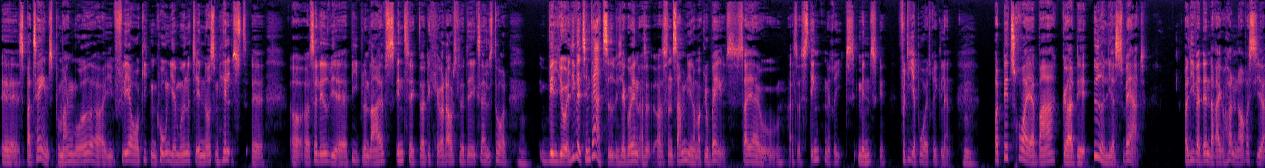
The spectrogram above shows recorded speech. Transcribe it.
øh, spartansk på mange måder, og i flere år gik min kone hjem uden at tjene noget som helst, øh, og, og så levede vi af Bibelen Lives indtægter, og det kan jeg godt afsløre, det er ikke særlig stort. Mm. vil jo alligevel til enhver tid, hvis jeg går ind og, og sådan sammenligner mig globalt, så er jeg jo altså stinkende rigt menneske, fordi jeg bor i et rigt land. Mm. Og det tror jeg bare gør det yderligere svært at lige være den, der rækker hånden op og siger,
